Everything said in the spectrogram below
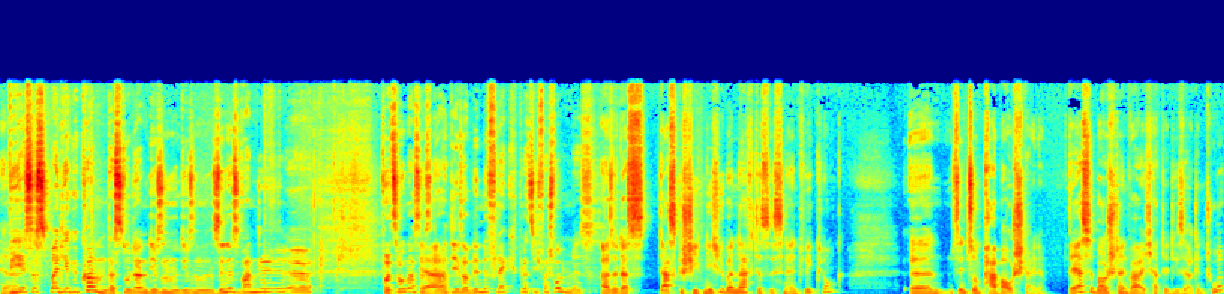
Ja. Wie ist es bei dir gekommen, dass du dann diesen, diesen Sinneswandel äh, vollzogen hast, dass Ja. da dieser blinde Fleck plötzlich verschwunden ist? Also das, das geschieht nicht über Nacht, das ist eine Entwicklung. Äh, sind so ein paar Bausteine. Der erste Baustein war, ich hatte diese Agentur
